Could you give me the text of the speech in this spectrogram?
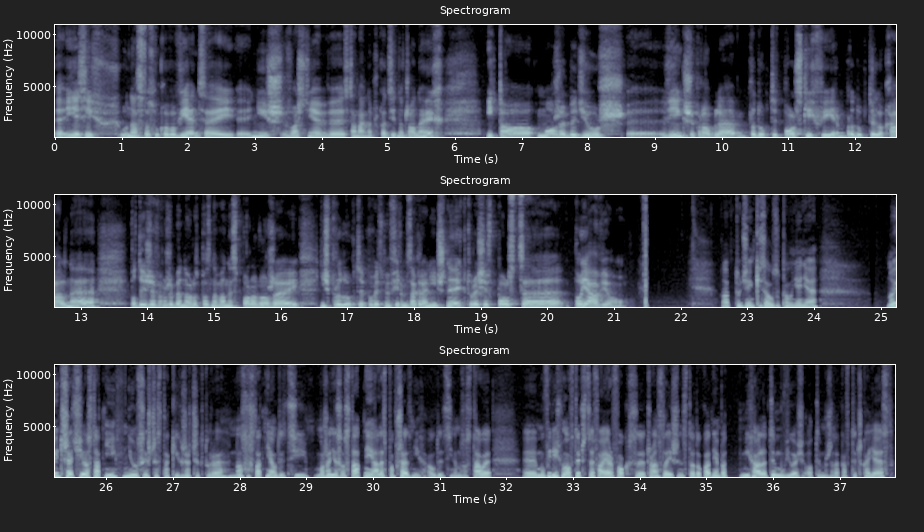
e, i jest ich u nas stosunkowo więcej e, niż właśnie w Stanach na przykład Zjednoczonych. I to może być już większy problem. Produkty polskich firm, produkty lokalne, podejrzewam, że będą rozpoznawane sporo gorzej niż produkty powiedzmy firm zagranicznych, które się w Polsce pojawią. No tu dzięki za uzupełnienie. No i trzeci, ostatni news jeszcze z takich rzeczy, które no z ostatniej audycji, może nie z ostatniej, ale z poprzednich audycji nam zostały. E, mówiliśmy o wtyczce Firefox Translations, to dokładnie Michale, ty mówiłeś o tym, że taka wtyczka jest.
